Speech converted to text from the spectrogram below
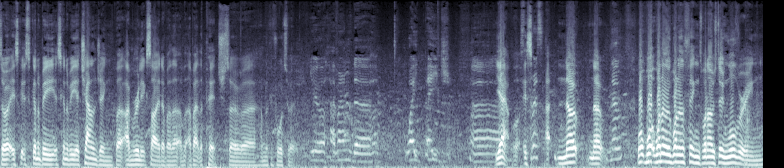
so it's, it's going to be it's going to be a challenging. But I'm really excited about that about the pitch. So uh, I'm looking forward to it. you haven't the white page? Uh, Yeah, well, it's uh, no, no. no. Well, what, one of the, one of the things when I was doing Wolverine,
